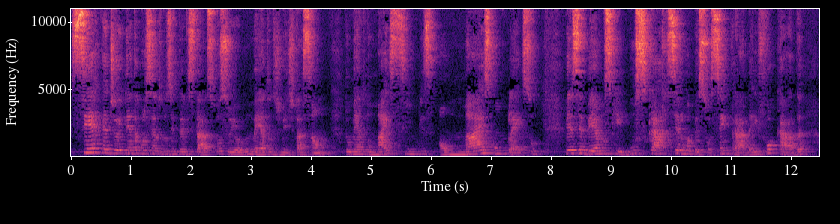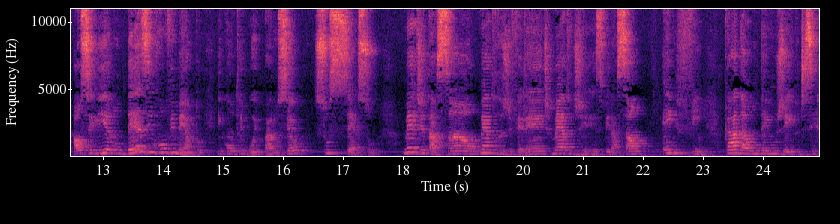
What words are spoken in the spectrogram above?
Cerca de 80% dos entrevistados possuem algum método de meditação, do método mais simples ao mais complexo. Percebemos que buscar ser uma pessoa centrada e focada auxilia no desenvolvimento e contribui para o seu sucesso. Meditação, métodos diferentes, métodos de respiração, enfim, cada um tem um jeito de se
